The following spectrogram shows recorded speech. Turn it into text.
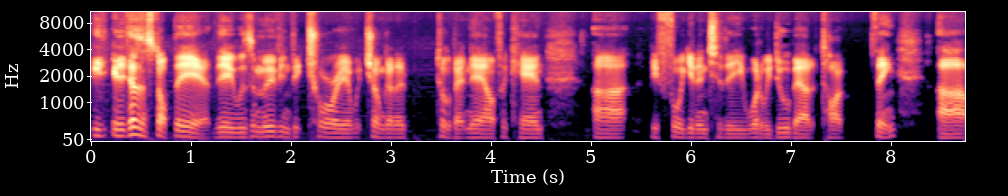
It, it doesn't stop there. There was a move in Victoria, which I'm going to talk about now if I can, uh, before we get into the what do we do about it type thing, uh,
